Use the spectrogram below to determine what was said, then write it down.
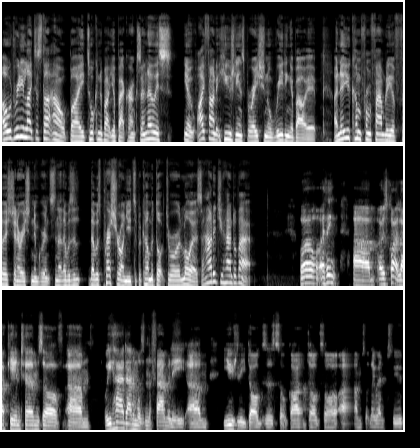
I would really like to start out by talking about your background because I know it's you know, I found it hugely inspirational reading about it. I know you come from a family of first generation immigrants and that there was a, there was pressure on you to become a doctor or a lawyer. So how did you handle that? Well, I think um, I was quite lucky in terms of um, we had animals in the family, um, usually dogs as sort of guard dogs, or um, sort of they went to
